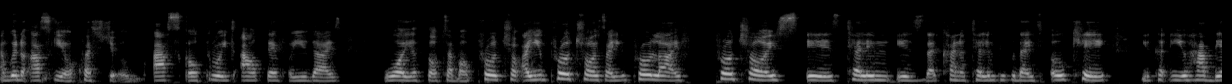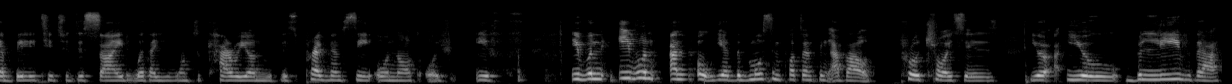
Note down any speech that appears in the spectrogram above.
I'm going to ask you a question, ask or throw it out there for you guys. What are your thoughts about pro-choice? Are you pro-choice? Are you pro-life? Pro-choice is telling is that kind of telling people that it's okay. You can you have the ability to decide whether you want to carry on with this pregnancy or not, or if if even even and oh yeah, the most important thing about pro-choice is you you believe that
